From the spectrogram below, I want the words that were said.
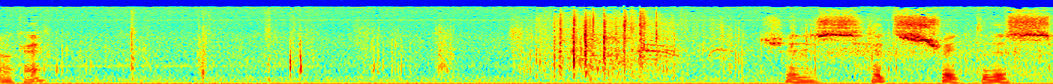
Okay. Just head straight to this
